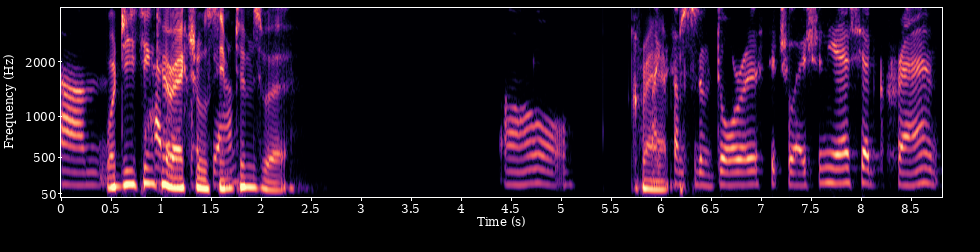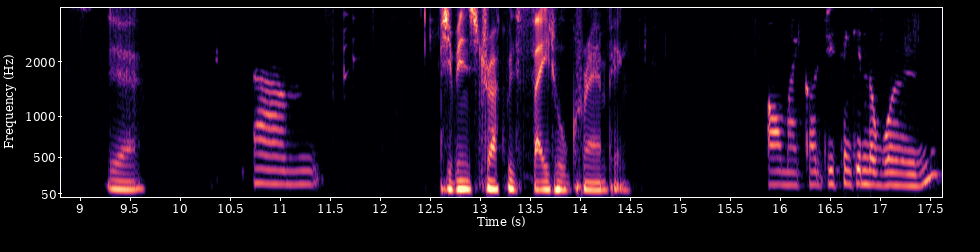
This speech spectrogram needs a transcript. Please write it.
Um, What do you think her actual symptoms were? oh, Cramps. like some sort of Dora situation. Yeah, she had cramps. yeah. Um, She'd been struck with fatal cramping. oh my god, do you think in the womb?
